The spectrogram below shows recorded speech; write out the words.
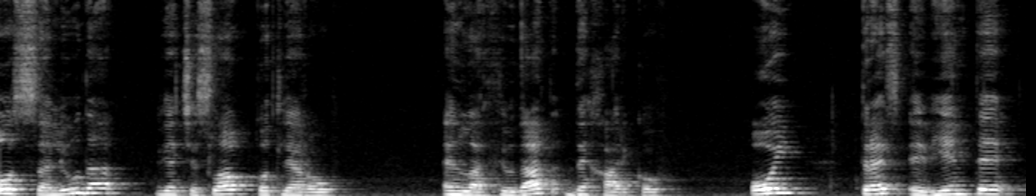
Os saluda Vyacheslav Kotlyarov en la ciudad de Kharkov. Hoy 3 y 20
